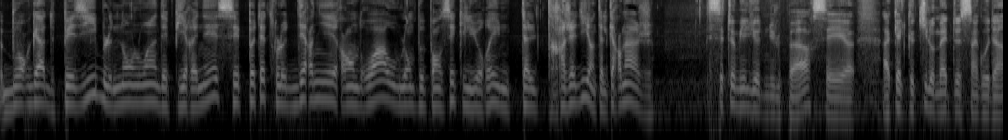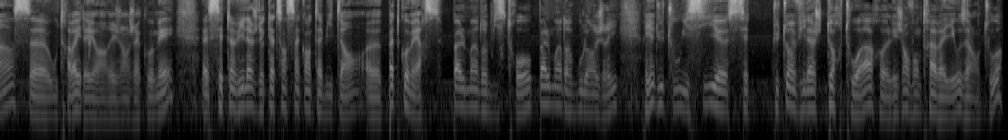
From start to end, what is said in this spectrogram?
bourgade paisible, non loin des Pyrénées. C'est peut-être le dernier endroit où l'on peut penser qu'il y aurait une telle tragédie, un tel carnage. C'est au milieu de nulle part, c'est euh, à quelques kilomètres de Saint-Gaudens, euh, où travaille d'ailleurs Henri-Jean Jacomet. Euh, c'est un village de 450 habitants, pas de commerce, pas le moindre bistrot, pas le moindre boulangerie, rien du tout. Ici, c'est plutôt un village dortoir. Les gens vont travailler aux alentours.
